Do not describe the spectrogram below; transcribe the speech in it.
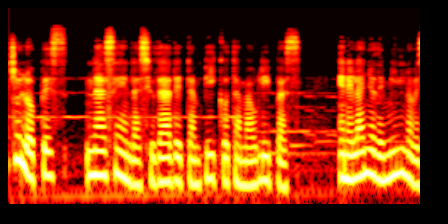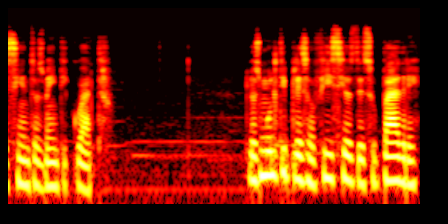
Nacho López nace en la ciudad de Tampico, Tamaulipas, en el año de 1924. Los múltiples oficios de su padre,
